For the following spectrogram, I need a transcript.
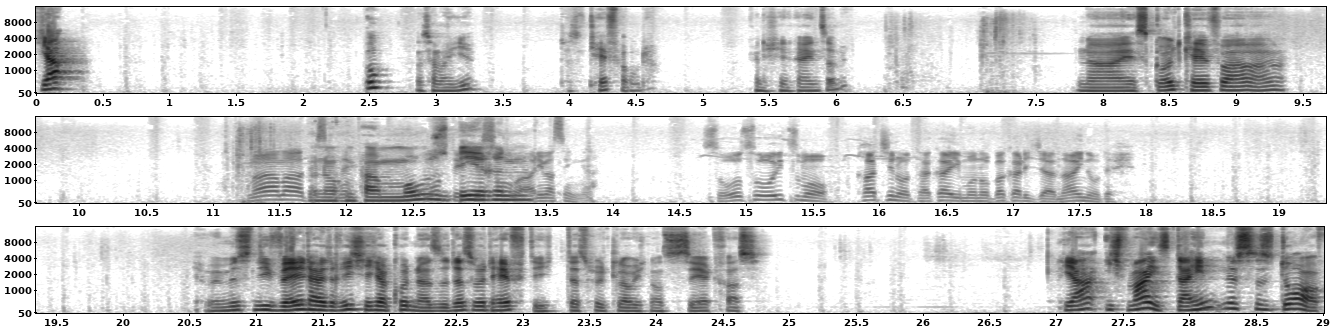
Ja! Oh, was haben wir hier? Das ist ein Käfer, oder? Kann ich den einsammeln? Nice, Goldkäfer. Und noch ein paar Moosbeeren. そうそういつも価値の高いものばかりじゃないので ja, wir müssen die Welt halt richtig erkunden. Also das wird heftig. Das wird, glaube ich, noch sehr krass. Ja, ich weiß. Da hinten ist das Dorf.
